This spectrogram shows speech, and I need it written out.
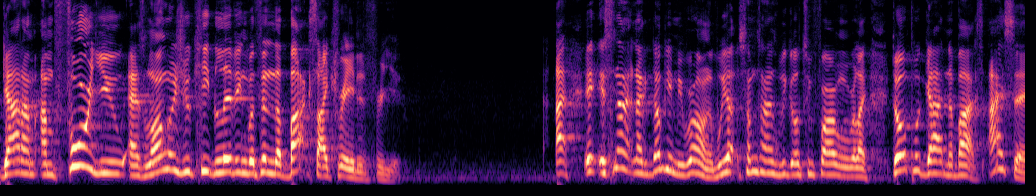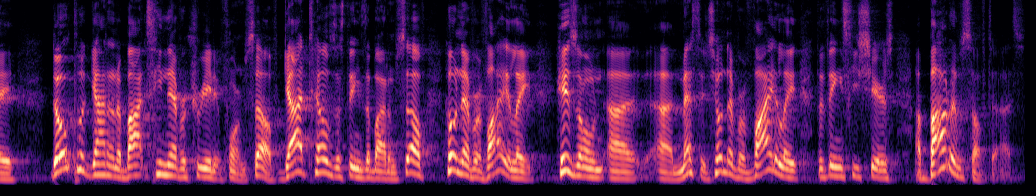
God, I'm, I'm for you as long as you keep living within the box I created for you. I, it's not like, don't get me wrong. We, sometimes we go too far when we're like, don't put God in a box. I say, don't put God in a box he never created for himself. God tells us things about himself. He'll never violate his own uh, uh, message, he'll never violate the things he shares about himself to us.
